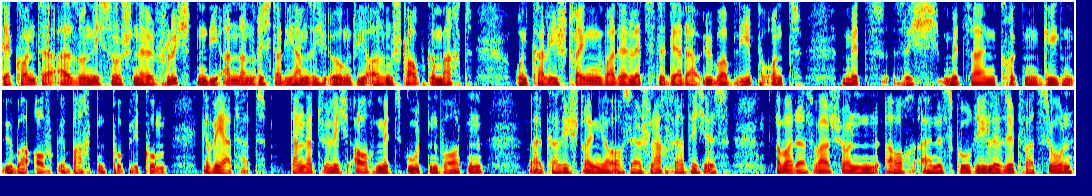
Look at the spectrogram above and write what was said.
Der konnte also nicht so schnell flüchten. Die anderen Richter, die haben sich irgendwie aus dem Staub gemacht. Und Kalli Streng war der Letzte, der da überblieb und mit sich mit seinen Krücken gegenüber aufgebrachten Publikum gewehrt hat. Dann natürlich auch mit guten Worten, weil Kalli Streng ja auch sehr schlagfertig ist. Aber das war schon auch eine skurrile Situation,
